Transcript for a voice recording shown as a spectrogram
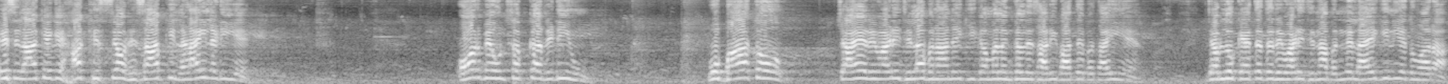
इस इलाके के हक हिस्से और हिसाब की लड़ाई लड़ी है। और मैं उन सबका रेडी हूँ। वो बात हो, चाहे रेवाड़ी जिला बनाने की, कमल अंकल ने सारी बातें बताई हैं। जब लोग कहते थे, रेवाड़ी जिला बनने लायक ही नहीं है तुम्हारा।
